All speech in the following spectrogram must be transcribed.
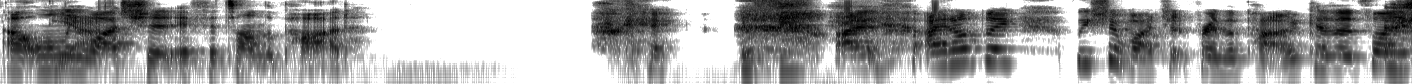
I'll only Yeah. watch it if it's on the pod. okay. I I don't think we should watch it for the pod because it's like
